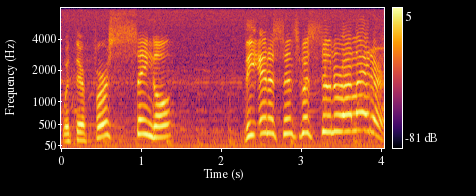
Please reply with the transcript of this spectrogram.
with their first single, The Innocents Was Sooner or Later.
